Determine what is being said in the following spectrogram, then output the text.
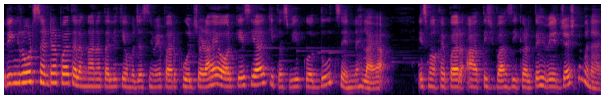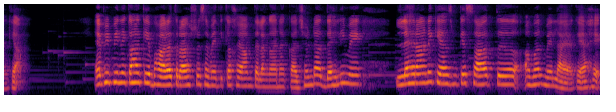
रिंग रोड सेंटर पर तेलंगाना तली के मुजस्मे पर फूल चढ़ाए और केसीआर की तस्वीर को दूध से नहलाया। इस मौके पर आतिशबाजी करते हुए जश्न मनाया गया। एमपीपी ने कहा कि भारत राष्ट्र समिति का क़्याम तेलंगाना का झंडा दहली में लहराने के अज़म के साथ अमल में लाया गया है।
